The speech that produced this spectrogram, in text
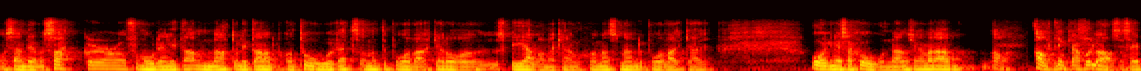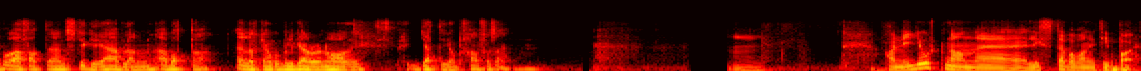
Och sen det med Zucker och förmodligen lite annat och lite annat på kontoret som inte påverkar då spelarna kanske men som ändå påverkar organisationen. Så jag menar, ja, allting kanske löser sig bara för att den stygga jävlen är borta. Eller kanske Bulgarian har ett jättejobb framför sig. Mm. Har ni gjort någon eh, lista på vad ni tippar?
